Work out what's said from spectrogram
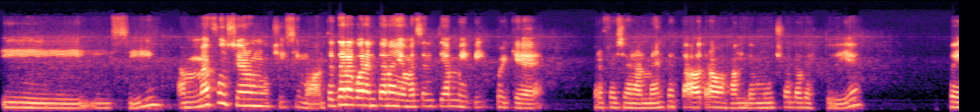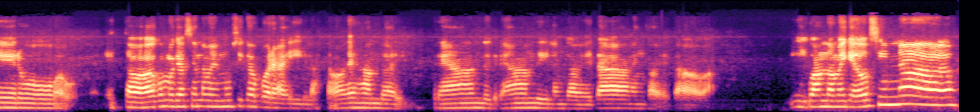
Y, sí, a mí me funciona muchísimo. Antes de la cuarentena yo me sentía en mi pick porque profesionalmente estaba trabajando mucho en lo que estudié, pero estaba como que haciendo mi música por ahí, la estaba dejando ahí, creando, creando y la engavetaba, la engavetaba. Y cuando me quedo sin nada,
